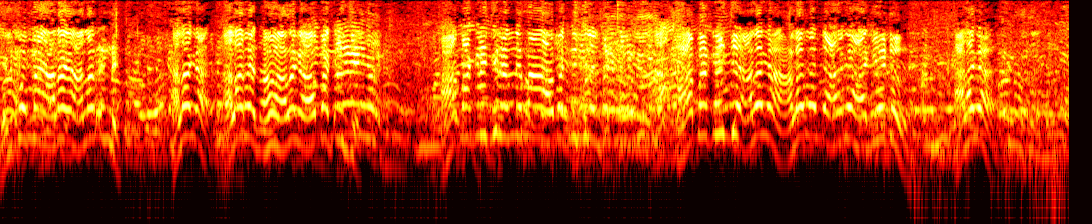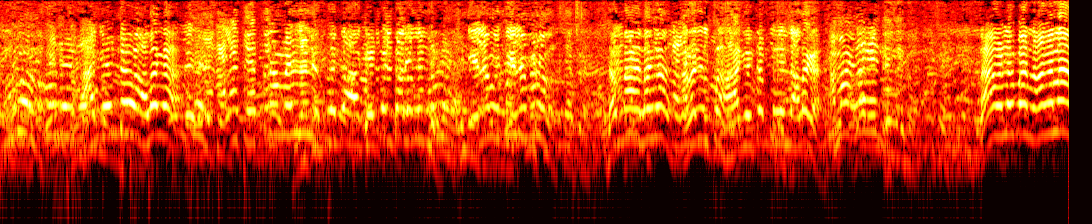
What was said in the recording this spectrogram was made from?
వెళ్ళిపోమ్మా అలాగా అలా రండి అలాగా అలా రండి ఆ, అలాగా ఆ పక్క నుంచి. ఆ పక్క నుంచి రండి మా ఆ పక్క నుంచి రండి ఆ- ఆ పక్క నుంచి అలాగా అలా రండి అలాగా ఆ గేటు అలాగా? ఆ గేటు అలాగా? అలా చేస్తున్నాం వెళ్ళండి ఆ గేట్ అంటే అలాగండి దమ్మా అలాగా? అలాగే. ఆ గేట్ అంటే అలాగా? రావాలమ్మా రావాలా అలా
